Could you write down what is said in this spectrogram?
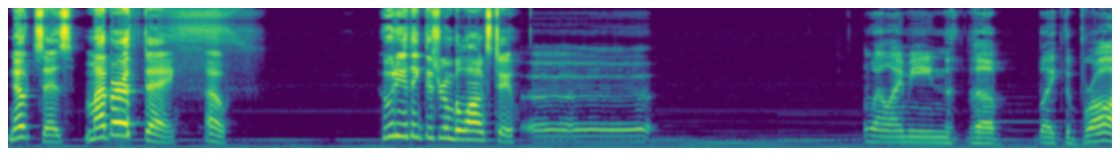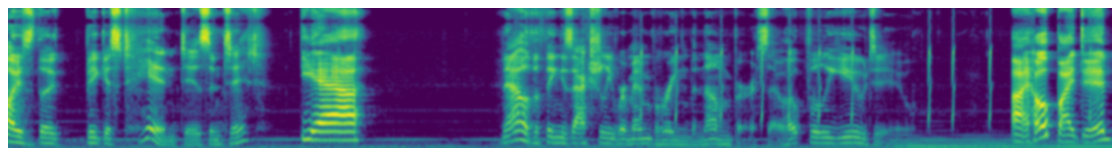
Note says, my birthday. Oh. Who do you think this room belongs to? Uh. Well, I mean, the like the bra is the biggest hint, isn't it? Yeah. Now the thing is actually remembering the number, so hopefully you do. I hope I did.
